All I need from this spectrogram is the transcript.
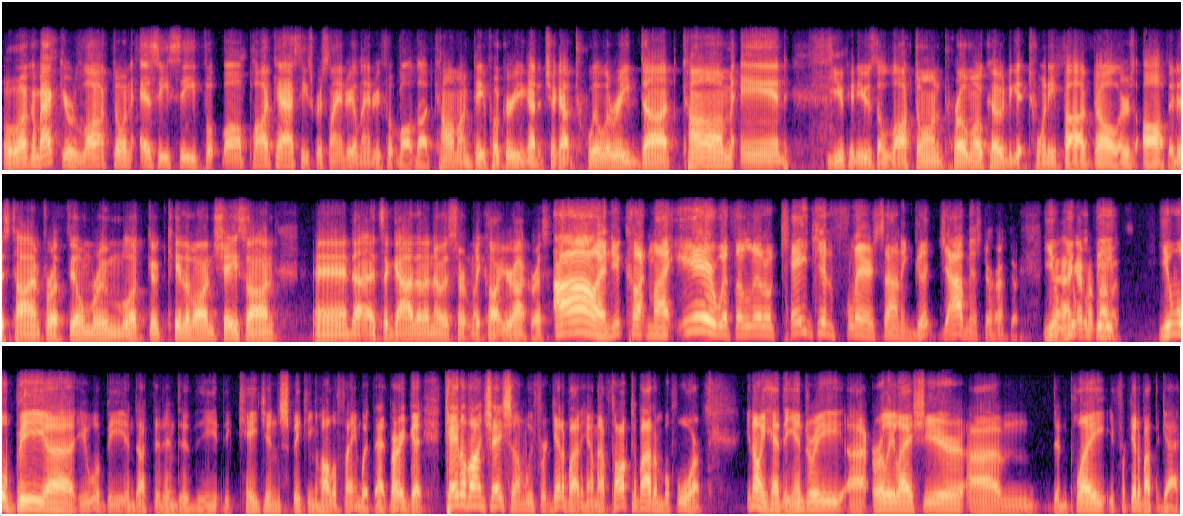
Welcome back. You're locked on SEC Football Podcast. He's Chris Landry at LandryFootball.com. I'm Dave Hooker. You got to check out Twillory.com and you can use the locked on promo code to get $25 off. It is time for a film room look of K'Lavon Chaisson. And uh, it's a guy that I know has certainly caught your eye, Chris. Oh, and you caught my ear with a little Cajun flair sounding. Good job, Mr. Hooker. You, Yeah, you will be. You will be uh, you will be inducted into the the Cajun Speaking Hall of Fame with that. Very good, K'Lavon Chaisson. We forget about him. I've talked about him before. You know, he had the injury uh, early last year. Um, didn't play. You forget about the guy.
